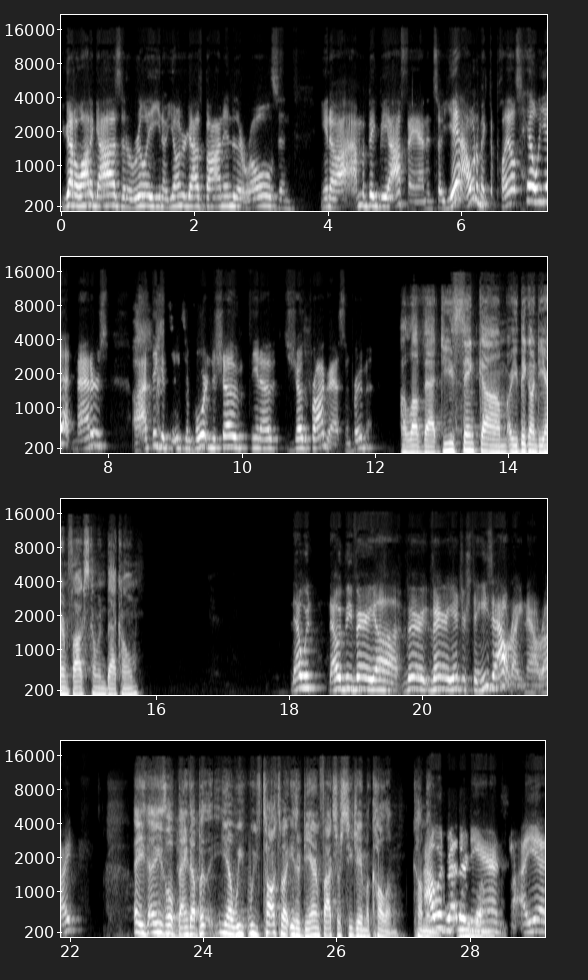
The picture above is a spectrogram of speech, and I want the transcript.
you got a lot of guys that are really, you know, younger guys buying into their roles. And, you know, I, am a big BI fan. And so, yeah, I want to make the playoffs. Hell yeah, it matters. Uh, I think it's, it's important to show, you know, show the progress and improvement. I love that. Do you think, um, are you big on De'Aaron Fox coming back home? that would that would be very uh very very interesting. He's out right now, right? Hey, I think he's a little banged up, but you know we we've talked about either De'Aaron Fox or C.J. McCollum coming. I would rather De'Aaron. Uh, yeah,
